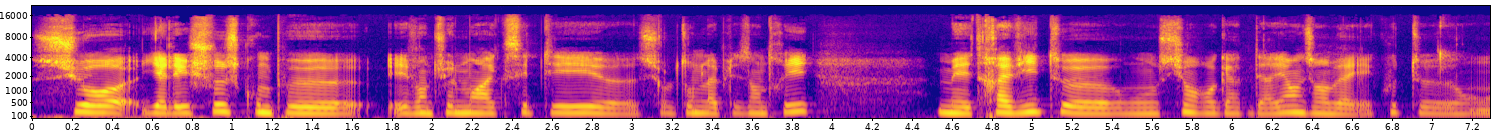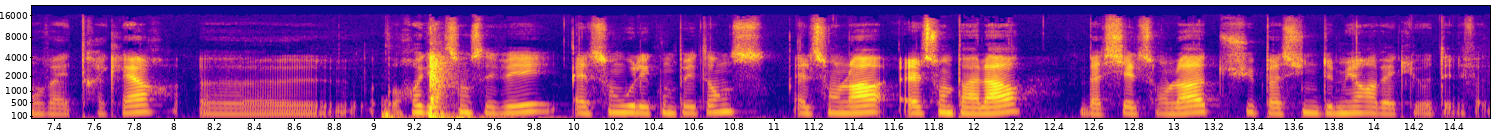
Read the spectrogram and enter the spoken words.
sur. Il y a les choses qu'on peut éventuellement accepter sur le ton de la plaisanterie. Mais très vite, euh, si on regarde derrière en disant bah, écoute, euh, on va être très clair, euh, regarde son CV, elles sont où les compétences? Elles sont là, elles sont pas là. Bah, si elles sont là, tu passes une demi-heure avec lui au téléphone.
